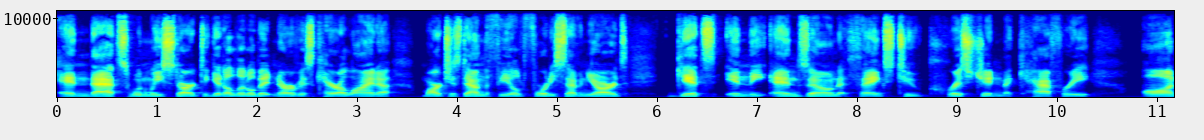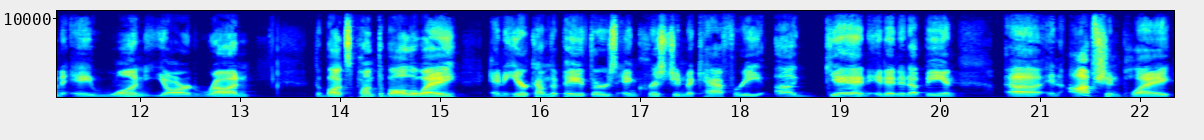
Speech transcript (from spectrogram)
And that's when we start to get a little bit nervous. Carolina marches down the field 47 yards, gets in the end zone thanks to Christian McCaffrey on a one yard run. The Bucks punt the ball away, and here come the Panthers and Christian McCaffrey again. It ended up being uh, an option play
